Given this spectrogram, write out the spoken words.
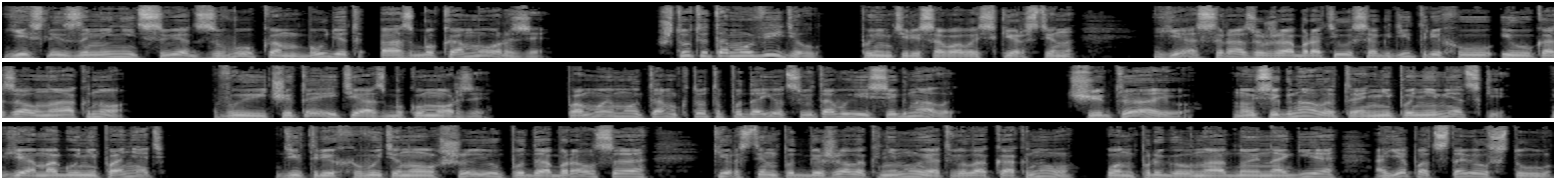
Если заменить свет звуком, будет азбука Морзе. «Что ты там увидел?» — поинтересовалась Керстин. Я сразу же обратился к Дитриху и указал на окно. «Вы читаете азбуку Морзе? По-моему, там кто-то подает световые сигналы». «Читаю», но сигнал это не по-немецки, я могу не понять. Дитрих вытянул шею, подобрался, Керстин подбежала к нему и отвела к окну, он прыгал на одной ноге, а я подставил стул.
